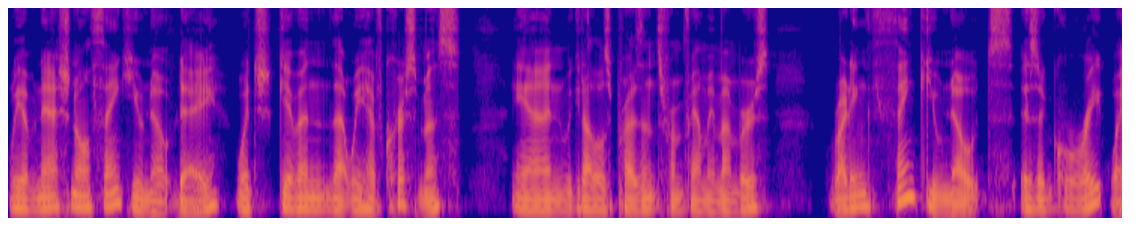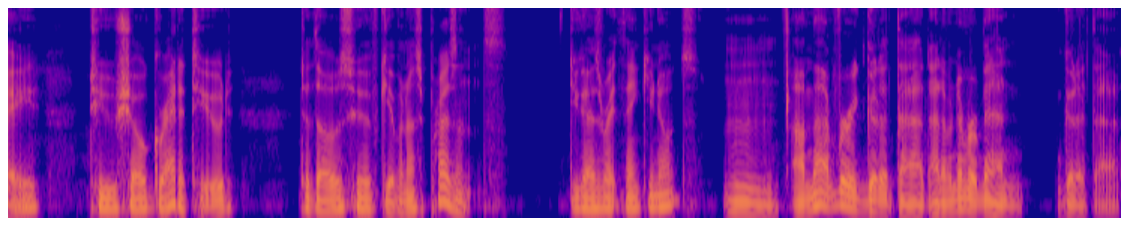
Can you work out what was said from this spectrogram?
We have National Thank You Note Day, which, given that we have Christmas and we get all those presents from family members, writing thank you notes is a great way to show gratitude to those who have given us presents. Do you guys write thank you notes? Mm, I'm not very good at that. I've never been good at that,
